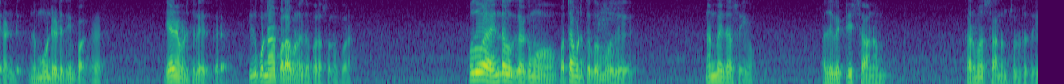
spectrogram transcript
இரண்டு இந்த மூன்று இடத்தையும் பார்க்குறாரு. ஏழாம் இடத்துல இருக்கிறார். இதுக்கு ஒன்றா பலாபலம் இதை போல சொல்ல போகிறேன் பொதுவாக எந்த கிரகமும் பத்தாம் இடத்துக்கு வரும்போது நன்மை தான் செய்யும். அது வெற்றி ஸ்தானம் கர்மஸ்தானம் சொல்கிறது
